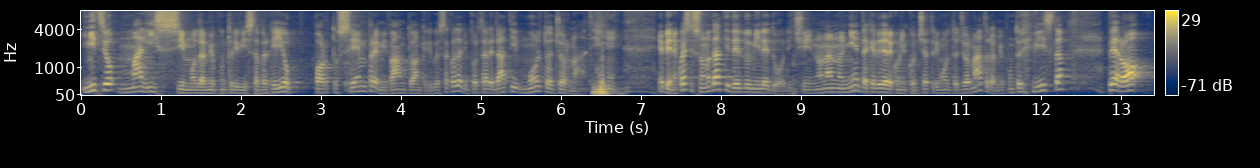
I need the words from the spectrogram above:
Inizio malissimo dal mio punto di vista perché io porto sempre, mi vanto anche di questa cosa, di portare dati molto aggiornati. Ebbene, questi sono dati del 2012, non hanno niente a che vedere con il concetto di molto aggiornato dal mio punto di vista, però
